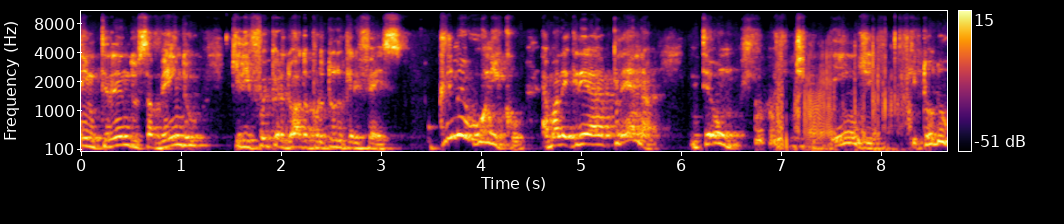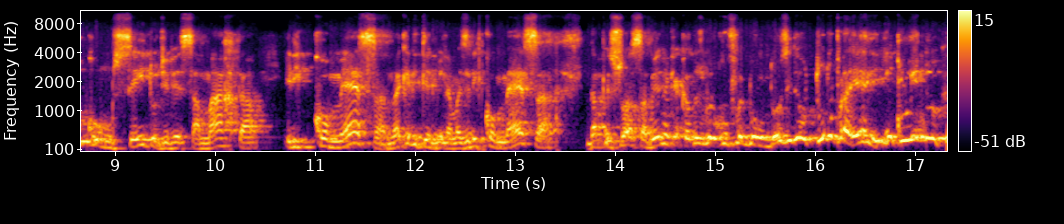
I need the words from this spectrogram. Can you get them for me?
entrando sabendo que ele foi perdoado por tudo que ele fez? O clima é único, é uma alegria plena. Então, a gente entende que todo o conceito de Marta, ele começa, não é que ele termina, mas ele começa da pessoa sabendo que a Kadosh Baruch foi bondoso e deu tudo para ele, incluindo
